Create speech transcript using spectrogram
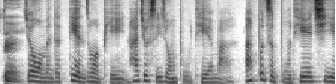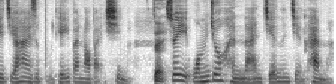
对就我们的电这么便宜，它就是一种补贴嘛。啊，不止补贴企业家，它还是补贴一般老百姓嘛。对，所以我们就很难节能减碳嘛。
